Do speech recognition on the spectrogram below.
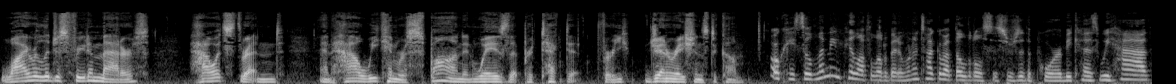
why religious freedom matters, how it's threatened, and how we can respond in ways that protect it for generations to come. Okay, so let me peel off a little bit. I want to talk about the Little Sisters of the Poor because we have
